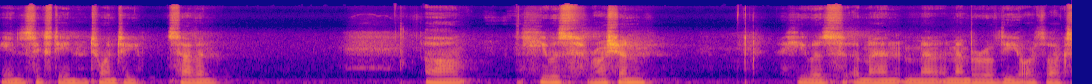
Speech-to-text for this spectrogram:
in 1627. Um, he was Russian. He was a man, a member of the Orthodox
